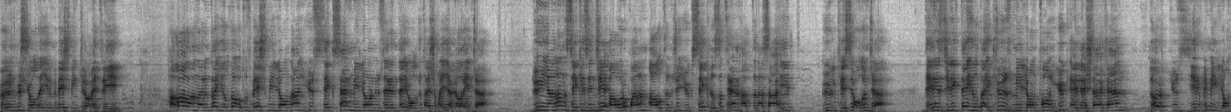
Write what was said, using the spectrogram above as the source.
bölünmüş yolda 25 bin kilometreyi, hava alanlarında yılda 35 milyondan 180 milyonun üzerinde yolcu taşımayı yakalayınca, dünyanın 8. Avrupa'nın 6. yüksek hızlı tren hattına sahip ülkesi olunca, denizcilikte yılda 200 milyon ton yük elleşlerken 420 milyon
